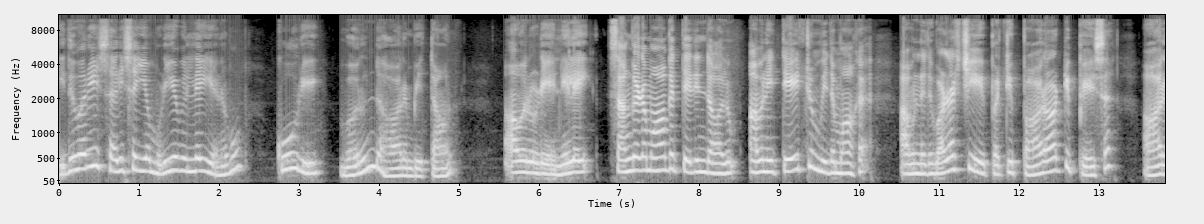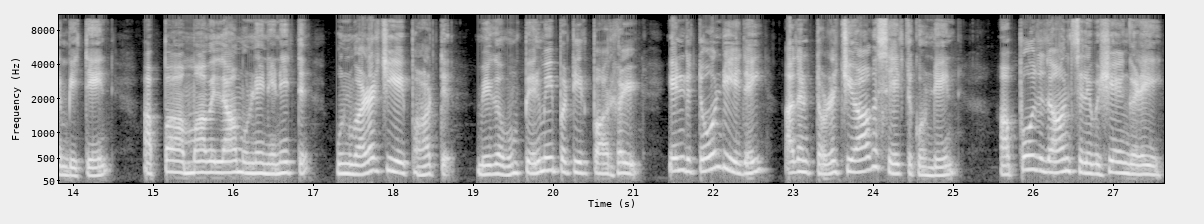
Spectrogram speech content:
இதுவரை சரி செய்ய முடியவில்லை எனவும் கூறி வருந்த ஆரம்பித்தான். அவனுடைய நிலை சங்கடமாக தெரிந்தாலும் அவனை தேற்றும் விதமாக அவனது வளர்ச்சியை பற்றி பாராட்டி பேச ஆரம்பித்தேன். அப்பா அம்மாவெல்லாம் உன்னை நினைத்து உன் வளர்ச்சியை பார்த்து மிகவும் பெருமைப்பட்டிருப்பார்கள் என்று தோன்றியதை அதன் தொடர்ச்சியாக சேர்த்து கொண்டேன். அப்போதுதான் சில விஷயங்களை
